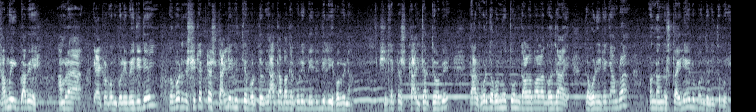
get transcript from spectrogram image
সাময়িকভাবে আমরা একরকম করে বেঁধে দিই, তবু সেটা একটা স্টাইলের ভিতরে পড়তে হবে আঁকা বাঁকা করে বেঁধে দিলেই হবে না। সেটা একটা স্টাইল থাকতে হবে। তারপর যখন নতুন ডালাপালা গজায়, তখন এটাকে আমরা অন্যান্য স্টাইলে রূপান্তরিত করি।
